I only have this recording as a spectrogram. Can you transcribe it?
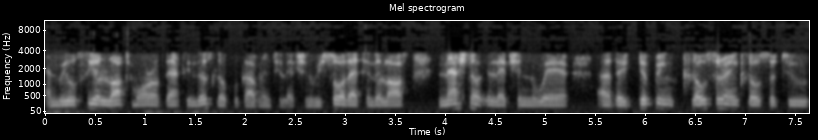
and we will see a lot more of that in this local government election. We saw that in the last national election, where uh, they're dipping closer and closer to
